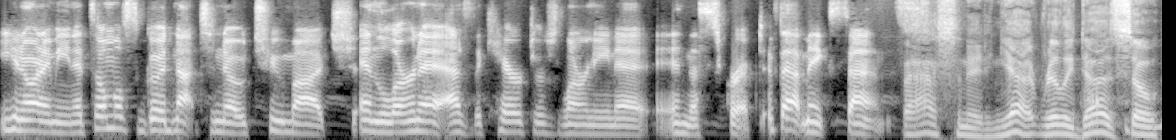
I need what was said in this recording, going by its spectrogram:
you know what I mean? It's almost good not to know too much and learn it as the character's learning it in the script, if that makes sense. Fascinating. Yeah, it really does. So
